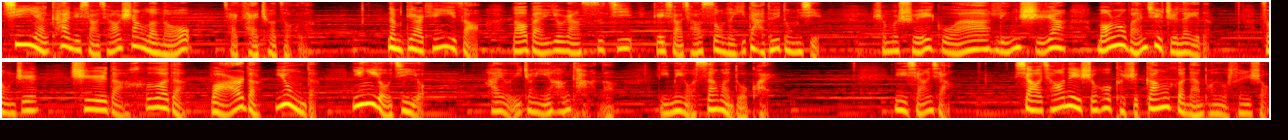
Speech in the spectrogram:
亲眼看着小乔上了楼，才开车走了。那么第二天一早，老板又让司机给小乔送了一大堆东西。什么水果啊、零食啊、毛绒玩具之类的，总之吃的、喝的、玩的、用的应有尽有，还有一张银行卡呢，里面有三万多块。你想想，小乔那时候可是刚和男朋友分手，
